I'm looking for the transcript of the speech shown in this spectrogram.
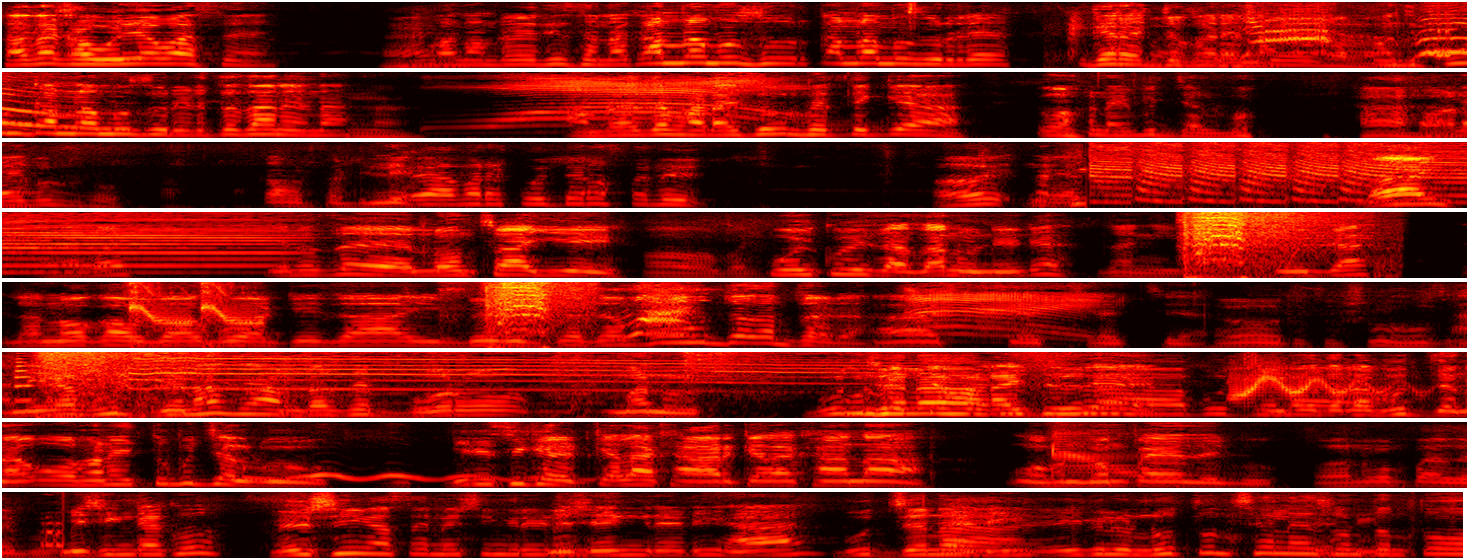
সাদা খাওয়াইয়াও আছে। বানান রে দিছে না কামলা মজুর কামলা মজুর রে গ্যারাজ্য করে না। কোন কামলা মজুর এটা তো জানে না। আমরা যে ভাড়াইছে উর ভেতে কিয়া ও নাই জ্বালবো। হ্যাঁ বুঝব আমার কইতে রাস্তা নেই ওই ভাই। ভাই। এনে যে লঞ্চ আইয়ে। কই কই যা জানো নি রে? জানি। কই যা? এটা নগাঁও যা গুয়াহাটি যাই বেরিকা যা বহুত জায়গা। যায় আচ্ছা আচ্ছা আচ্ছা। ও তো সহজ। আমি এরা বুঝছে না যে আমরা যে বড় মানুষ। বুঝছে না, বুঝছে না, বুঝছে তো বুঝ বিড়ি সিগারেট কেলা খা আর কেলা খা না ওখান গম পাইয়া যাইবো। অনুকম পাওয়া যাবে মিশিং ডাকো মেশিং আছে মেশিং রেডি মিশিং রেডি হ্যাঁ বুঝছে না এগুলো নতুন ছেলে সন্তান তো।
